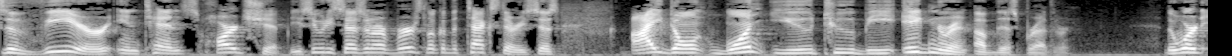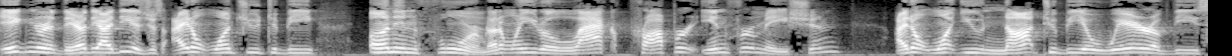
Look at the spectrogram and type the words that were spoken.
severe, intense hardship. You see what he says in our verse? Look at the text there. He says, I don't want you to be ignorant of this, brethren. The word ignorant there, the idea is just, I don't want you to be uninformed. I don't want you to lack proper information I don't want you not to be aware of these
